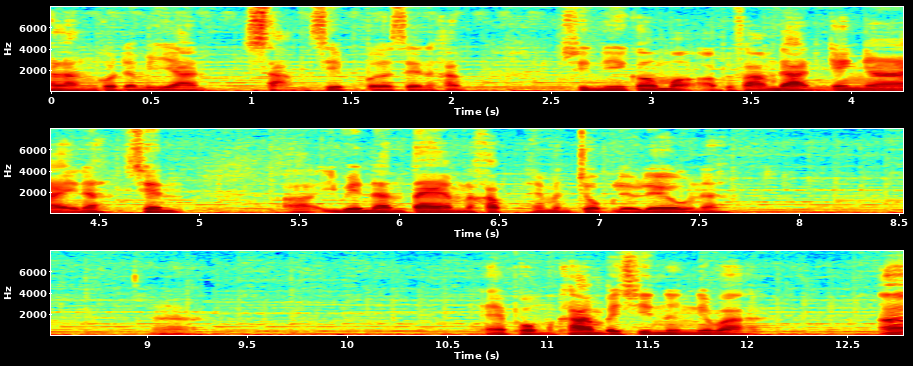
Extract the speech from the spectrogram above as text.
พลังกดดามิยาน30%นะครับ ชิ้นนี้ก็เหมาะเอาไปฟาร์มด่านง่ายๆนะ เช่นอ,อีเวนต์นันแต้มนะครับ ให้มันจบเร็วๆนะอ่าแอบผมข้ามไปชิ้นหนึ่งนี่ว่าอ่า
